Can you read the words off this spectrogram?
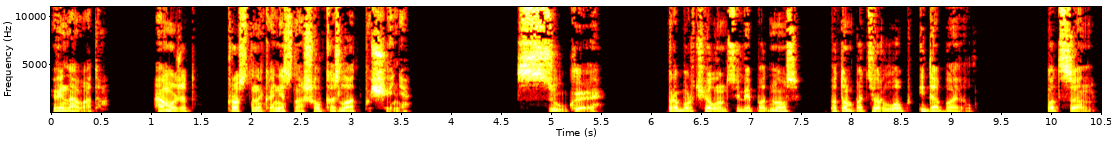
виноватым. А может, просто наконец нашел козла отпущения. «Сука!» Пробурчал он себе под нос, потом потер лоб и добавил. «Пацан,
